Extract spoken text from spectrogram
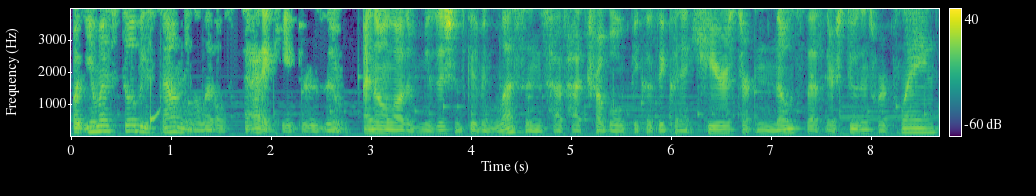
But you might still be sounding a little staticky through Zoom. I know a lot of musicians giving lessons have had trouble because they couldn't hear certain notes that their students were playing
